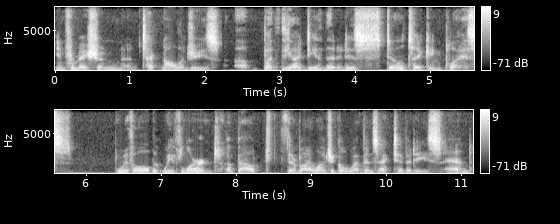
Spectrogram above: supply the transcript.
information and technologies. Uh, but the idea that it is still taking place with all that we've learned about their biological weapons activities and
